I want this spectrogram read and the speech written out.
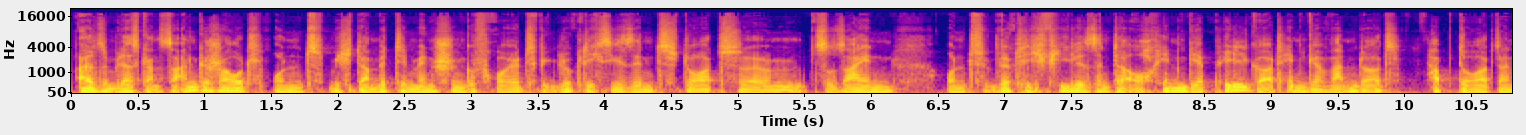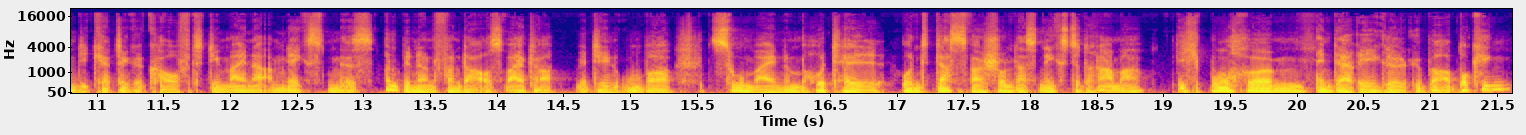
also mir das Ganze angeschaut und mich da mit den Menschen gefreut, wie glücklich sie sind, dort ähm, zu sein und wirklich viele sind da auch hingepilgert, hingewandert. Hab dort dann die Kette gekauft, die meine am nächsten ist und bin dann von da aus weiter mit den Uber zu meinem Hotel. Und das war schon das nächste Drama. Ich buche ähm, in der Regel über Booking,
